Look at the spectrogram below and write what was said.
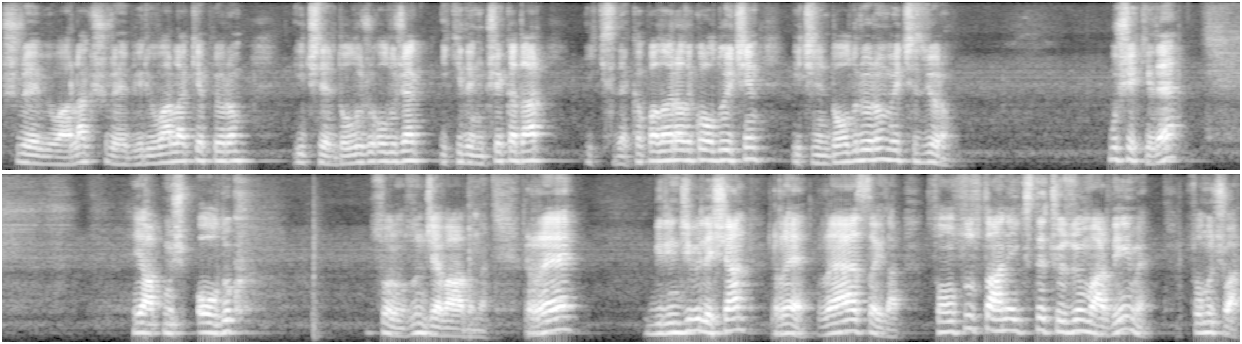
Şuraya bir yuvarlak, şuraya bir yuvarlak yapıyorum. İçleri dolucu olacak. 2'den 3'e kadar. İkisi de kapalı aralık olduğu için içini dolduruyorum ve çiziyorum. Bu şekilde yapmış olduk sorumuzun cevabını. R birinci bileşen R. Reel sayılar. Sonsuz tane x'te çözüm var değil mi? Sonuç var.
